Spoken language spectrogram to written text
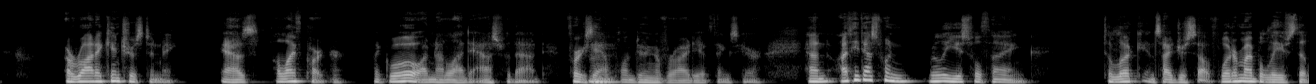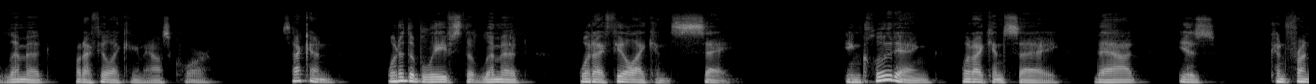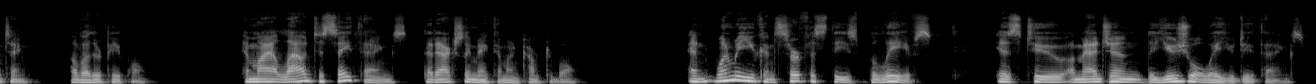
erotic interest in me as a life partner. Like, whoa, I'm not allowed to ask for that. For mm. example, mm. I'm doing a variety of things here. And I think that's one really useful thing to look inside yourself. What are my beliefs that limit what I feel like I can ask for? Second, what are the beliefs that limit what I feel I can say, including what I can say that is confronting of other people. Am I allowed to say things that actually make them uncomfortable? And one way you can surface these beliefs is to imagine the usual way you do things.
